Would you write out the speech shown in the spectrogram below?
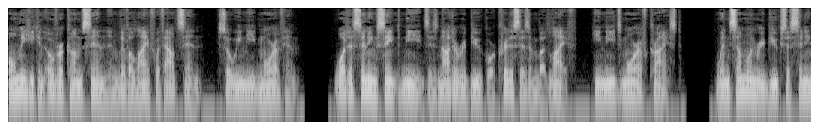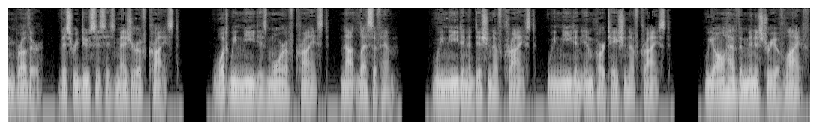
Only He can overcome sin and live a life without sin, so we need more of Him. What a sinning saint needs is not a rebuke or criticism but life, he needs more of Christ. When someone rebukes a sinning brother, this reduces his measure of Christ. What we need is more of Christ, not less of Him. We need an addition of Christ, we need an impartation of Christ. We all have the ministry of life,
